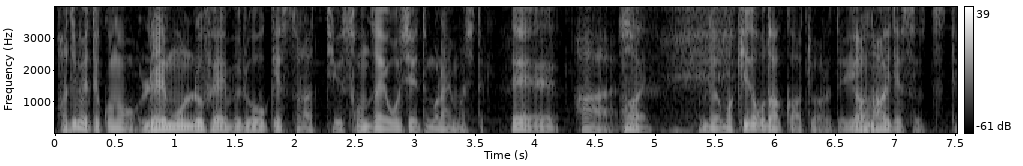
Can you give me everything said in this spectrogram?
初めてこのレーモン・ルフェーブル・オーケストラっていう存在を教えてもらいまして。はいえはい。で、まあ、聞いたことあるかって言われて「いやないです」っつって、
